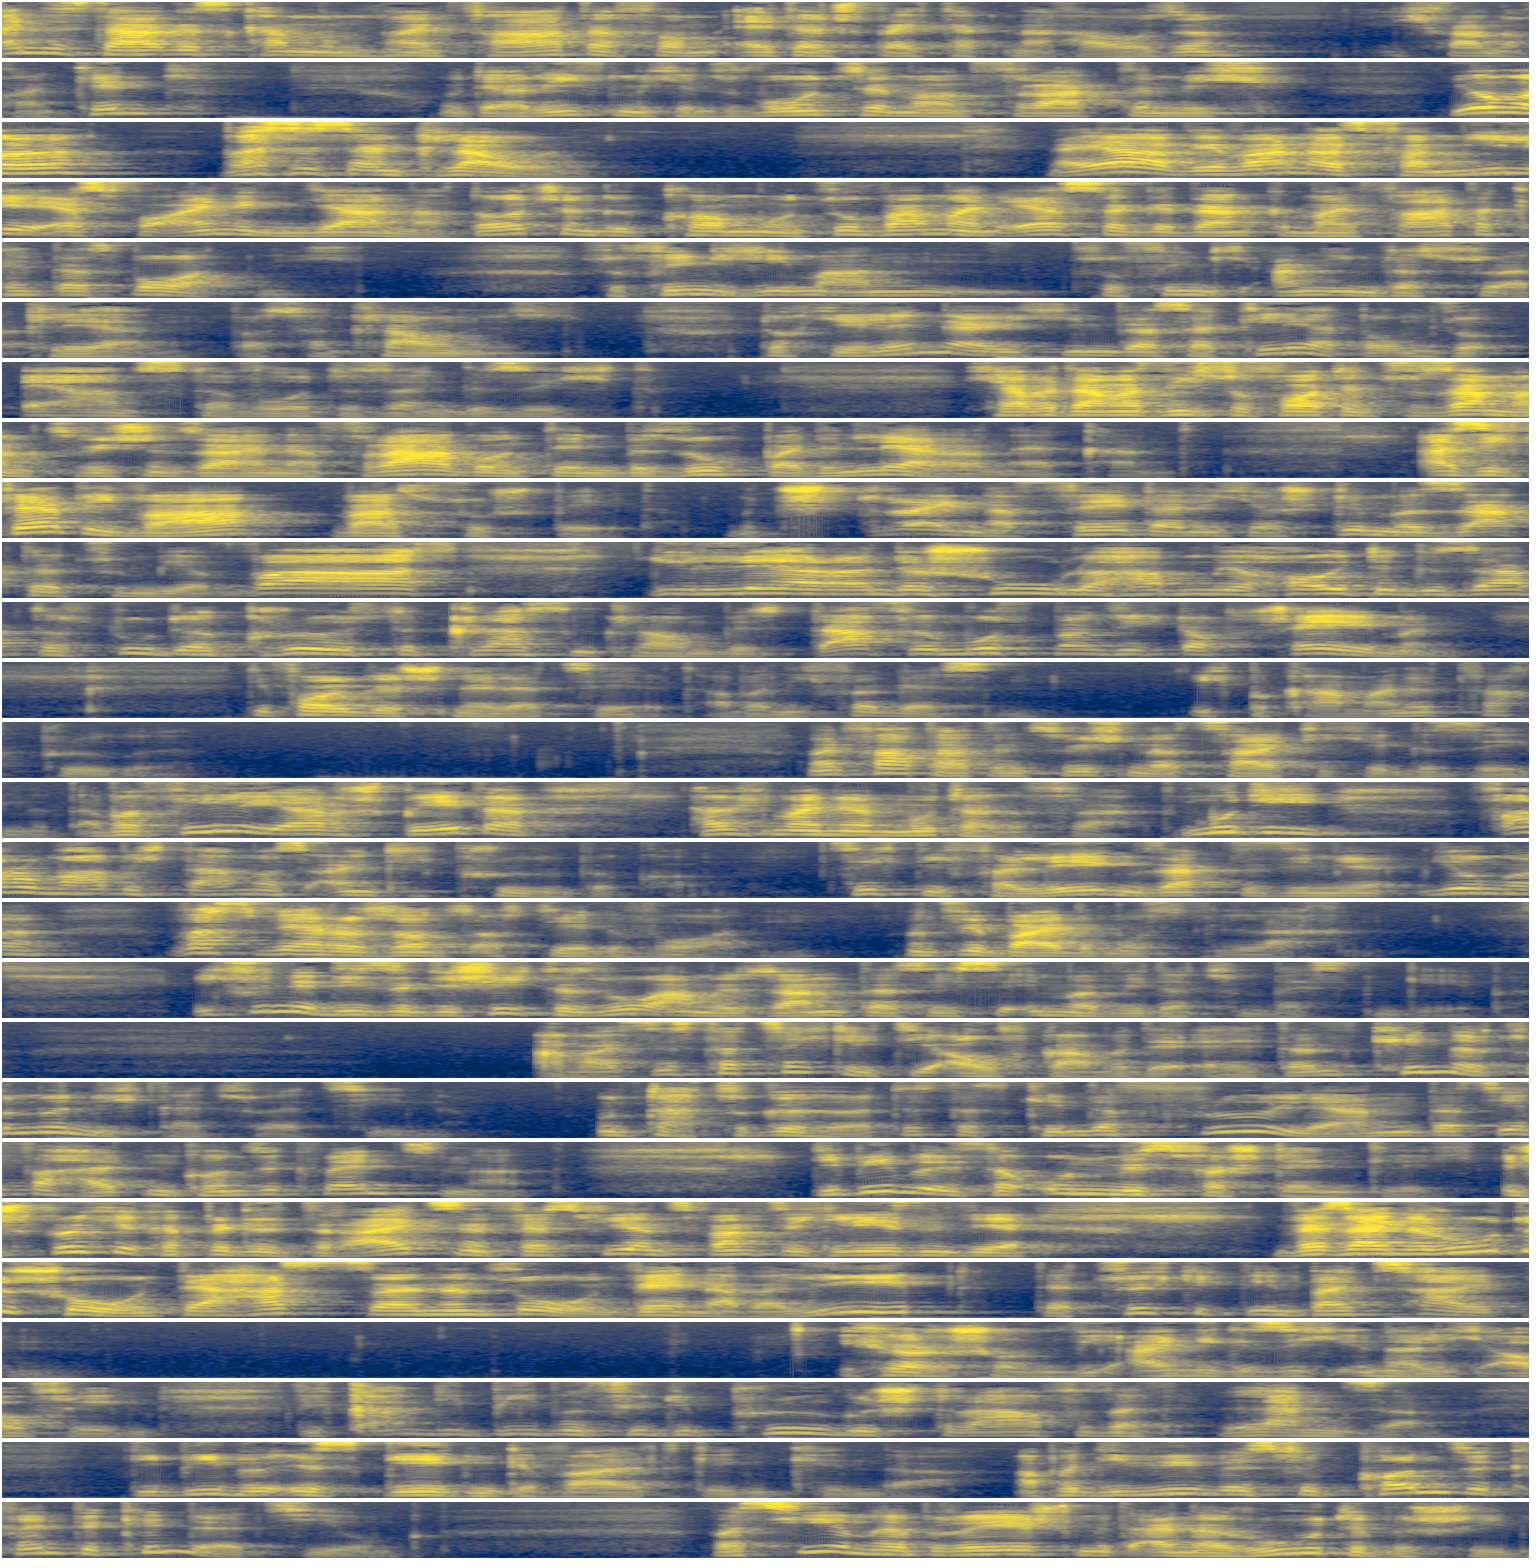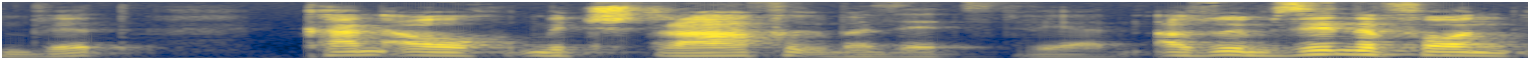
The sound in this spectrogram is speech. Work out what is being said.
Eines Tages kam mein Vater vom Elternsprechtag nach Hause. Ich war noch ein Kind und er rief mich ins Wohnzimmer und fragte mich, Junge, was ist ein Clown? Naja, wir waren als Familie erst vor einigen Jahren nach Deutschland gekommen und so war mein erster Gedanke, mein Vater kennt das Wort nicht. So fing ich ihm an, so fing ich an, ihm das zu erklären, was ein Clown ist. Doch je länger ich ihm das erklärte, umso ernster wurde sein Gesicht. Ich habe damals nicht sofort den Zusammenhang zwischen seiner Frage und dem Besuch bei den Lehrern erkannt. Als ich fertig war, war es zu spät. Mit strenger väterlicher Stimme sagte er zu mir, was? Die Lehrer in der Schule haben mir heute gesagt, dass du der größte Klassenclown bist. Dafür muss man sich doch schämen. Die Folge ist schnell erzählt, aber nicht vergessen. Ich bekam eine Tracht Prügel. Mein Vater hat inzwischen das Zeitliche gesegnet. Aber viele Jahre später habe ich meine Mutter gefragt, Mutti, warum habe ich damals eigentlich Prügel bekommen? Sichtlich verlegen sagte sie mir, Junge, was wäre sonst aus dir geworden? Und wir beide mussten lachen. Ich finde diese Geschichte so amüsant, dass ich sie immer wieder zum Besten gebe. Aber es ist tatsächlich die Aufgabe der Eltern, Kinder zur Mündigkeit zu erziehen. Und dazu gehört es, dass Kinder früh lernen, dass ihr Verhalten Konsequenzen hat. Die Bibel ist da unmissverständlich. In Sprüche Kapitel 13, Vers 24 lesen wir, Wer seine Rute schont, der hasst seinen Sohn. Wer ihn aber liebt, der züchtigt ihn bei Zeiten. Ich höre schon, wie einige sich innerlich aufregen. Wie kann die Bibel für die Prügelstrafe sein? Langsam. Die Bibel ist gegen Gewalt gegen Kinder. Aber die Bibel ist für konsequente Kindererziehung. Was hier im Hebräisch mit einer Rute beschrieben wird, kann auch mit Strafe übersetzt werden. Also im Sinne von,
